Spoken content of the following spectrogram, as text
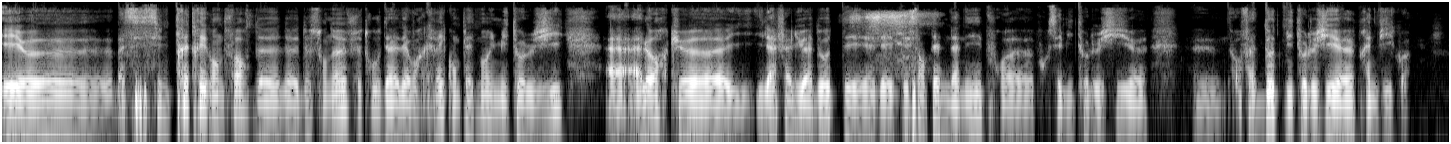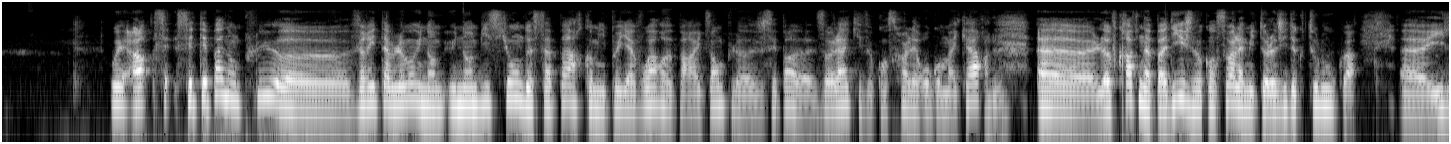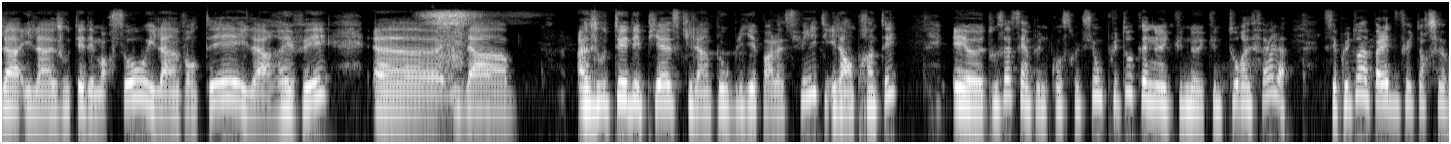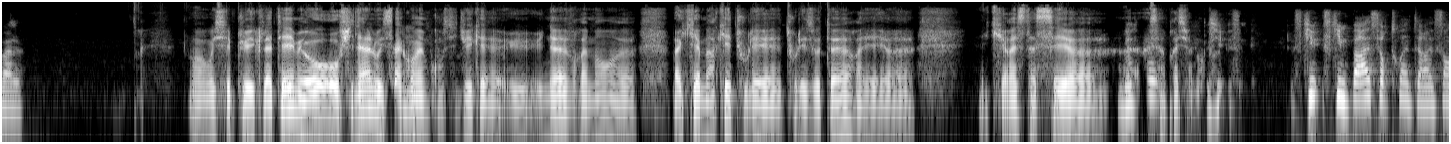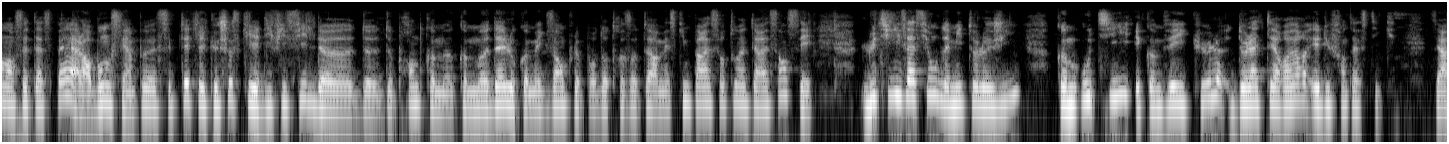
Et euh, bah c'est une très très grande force de, son œuvre, je trouve, d'avoir créé complètement une mythologie, euh, alors que euh, il a fallu à d'autres des, centaines d'années pour, pour ces mythologies, enfin d'autres mythologies prennent vie, quoi. Oui, alors c'était pas non plus euh, véritablement une, une, ambition de sa part, comme il peut y avoir, euh, par exemple, euh, je sais pas, Zola qui veut construire les Rougon-Macquart. Mmh. Lovecraft n'a pas dit je veux construire la mythologie de Cthulhu, quoi. il a, il a ajouté des morceaux, il a inventé, il a rêvé, il a ajouté des pièces qu'il a un peu oubliées par la suite, il a emprunté. Et tout ça, c'est un peu une construction plutôt qu'une tour Eiffel, c'est plutôt un palais de feuilleteur cheval. Oh, oui, c'est plus éclaté, mais au, au, final, oui, ça a quand même constitué une œuvre vraiment euh, bah, qui a marqué tous les tous les auteurs et, euh, et qui reste assez, euh, assez impressionnant. Ce qui, ce qui, me paraît surtout intéressant dans cet aspect, alors bon, c'est un peu, c'est peut-être quelque chose qui est difficile de, de, de, prendre comme, comme modèle ou comme exemple pour d'autres auteurs, mais ce qui me paraît surtout intéressant, c'est l'utilisation de la mythologie comme outil et comme véhicule de la terreur et du fantastique.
